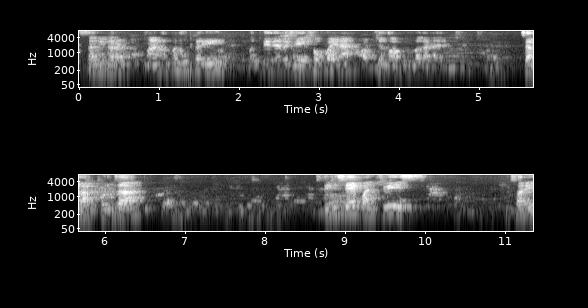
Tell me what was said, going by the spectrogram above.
समीकरण मांडून पण उत्तर येईल पण त्याच्यापेक्षा हे सोपं आहे ना? ऑप्शन वापरून बघा डायरेक्ट चला पुढचा. तीनशे पंचवीस. सॉरी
